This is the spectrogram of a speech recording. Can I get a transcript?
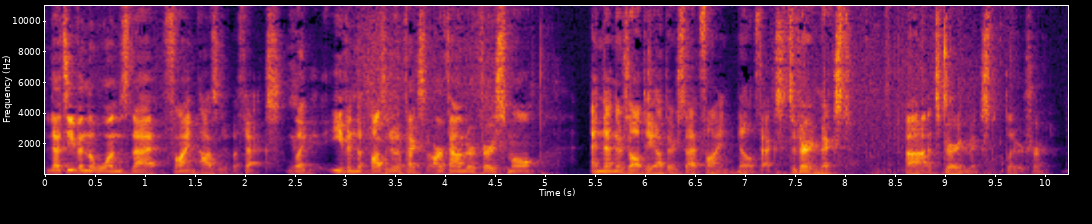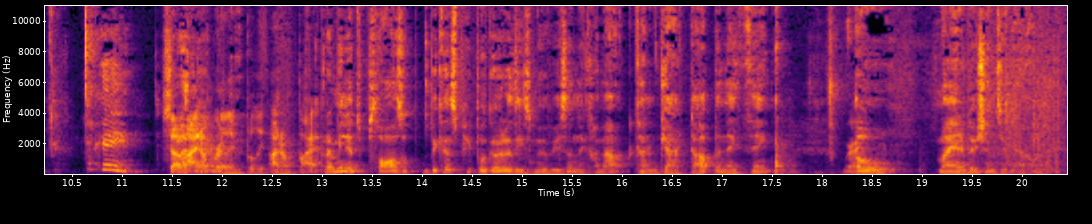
That's even the ones that find positive effects. Like even the positive effects that are found are very small, and then there's all the others that find no effects. It's a very mixed. Uh, it's very mixed literature. Okay. So I I, don't really believe. I don't buy it. But I mean, it's plausible because people go to these movies and they come out kind of jacked up and they think, oh, my inhibitions are down.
